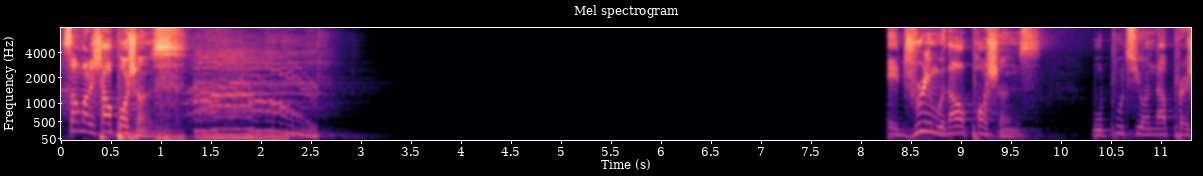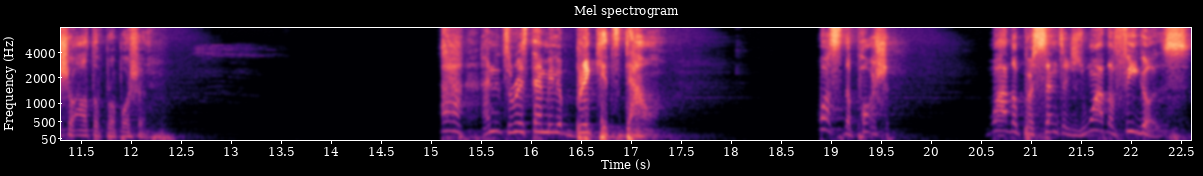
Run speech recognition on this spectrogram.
somebody shout portions. A dream without portions will put you under pressure out of proportion. Ah, I need to raise 10 million. Break it down. What's the portion? What are the percentages? What are the figures?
